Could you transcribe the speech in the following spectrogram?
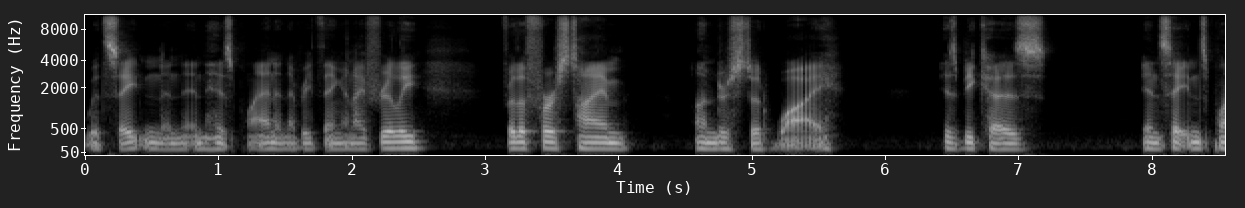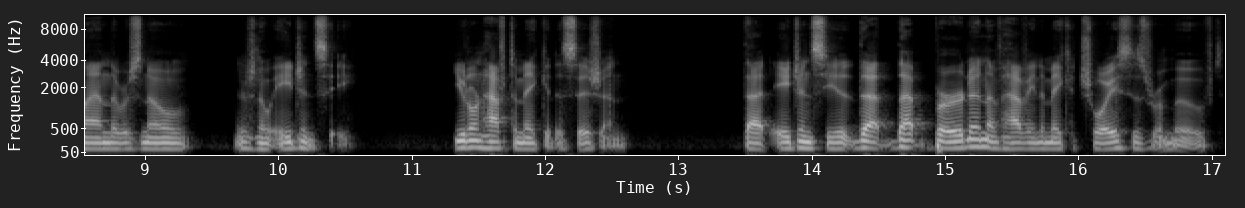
with Satan and, and his plan and everything. And I've really, for the first time, understood why is because in Satan's plan there was no there's no agency. You don't have to make a decision. That agency that that burden of having to make a choice is removed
